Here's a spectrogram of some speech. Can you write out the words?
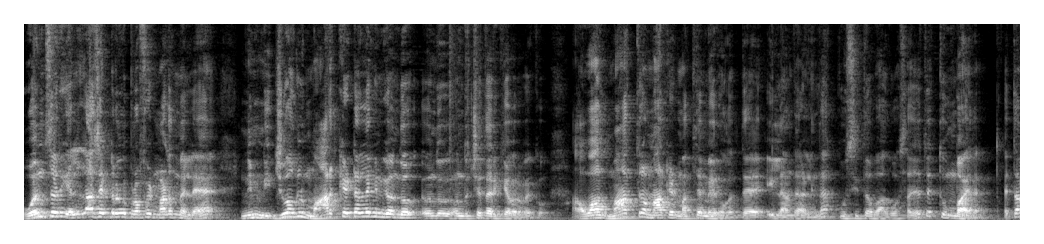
ಒಂದ್ಸರಿ ಎಲ್ಲ ಸೆಕ್ಟರಲ್ಲೂ ಪ್ರಾಫಿಟ್ ಮಾಡಿದ್ಮೇಲೆ ನಿಮ್ ನಿಜವಾಗ್ಲೂ ಮಾರ್ಕೆಟಲ್ಲೇ ನಿಮಗೆ ಒಂದು ಒಂದು ಒಂದು ಚೇತರಿಕೆ ಬರಬೇಕು. ಅವಾಗ ಮಾತ್ರ ಮಾರ್ಕೆಟ್ ಮತ್ತೆ ಮೇಲೆ ಹೋಗುತ್ತೆ ಇಲ್ಲಾಂದ್ರೆ ಅಲ್ಲಿಂದ ಕುಸಿತವಾಗುವ ಸಾಧ್ಯತೆ ತುಂಬಾ ಇದೆ. ಆಯ್ತಾ?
